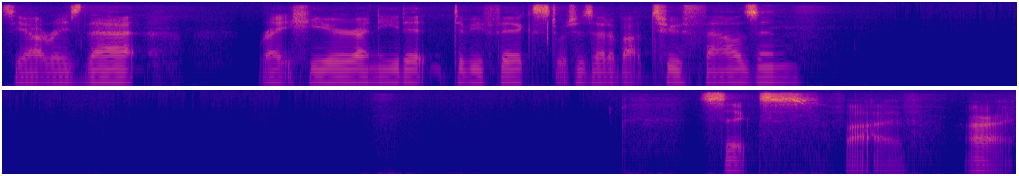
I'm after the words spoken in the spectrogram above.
See how it raised that? Right here I need it to be fixed, which is at about 2000. Six, five. All right.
